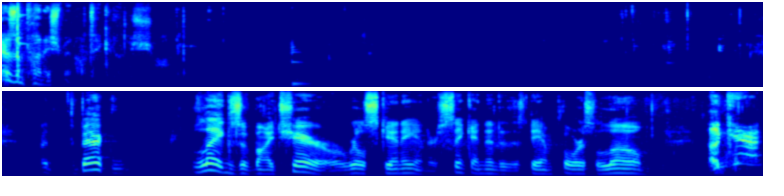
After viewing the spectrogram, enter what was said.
that. As a punishment, I'll take back legs of my chair are real skinny and they're sinking into this damn forest loam. Again!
